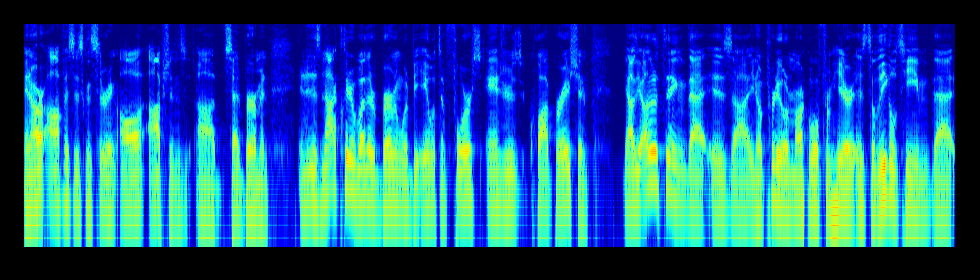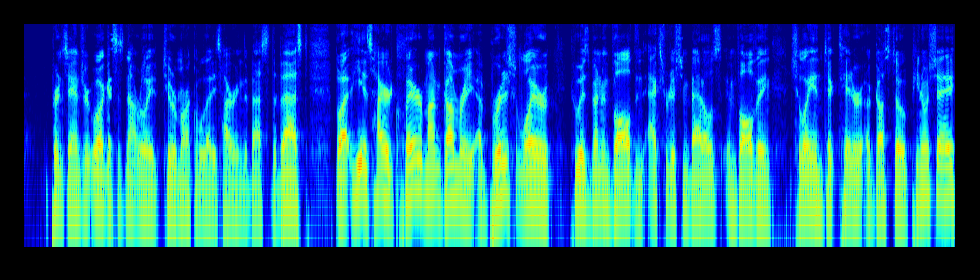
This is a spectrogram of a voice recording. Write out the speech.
And our office is considering all options, uh, said Berman. And it is not clear whether Berman would be able to force Andrew's cooperation. Now, the other thing that is, uh, you know, pretty remarkable from here is the legal team that Prince Andrew. Well, I guess it's not really too remarkable that he's hiring the best of the best, but he has hired Clare Montgomery, a British lawyer who has been involved in extradition battles involving Chilean dictator Augusto Pinochet,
